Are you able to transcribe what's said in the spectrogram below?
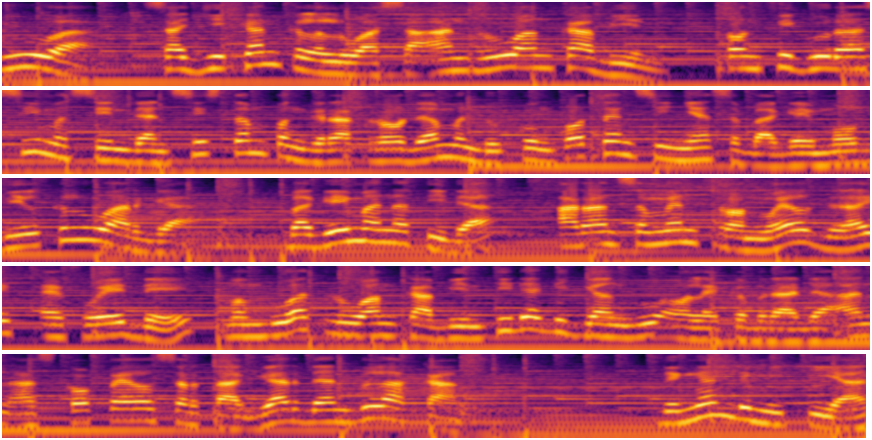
2. Sajikan keleluasaan ruang kabin. Konfigurasi mesin dan sistem penggerak roda mendukung potensinya sebagai mobil keluarga. Bagaimana tidak, aransemen front wheel drive FWD membuat ruang kabin tidak diganggu oleh keberadaan askopel serta gardan belakang. Dengan demikian,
